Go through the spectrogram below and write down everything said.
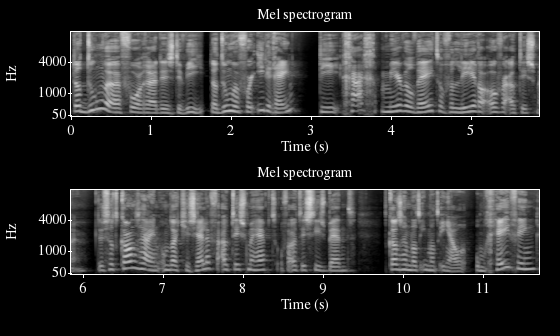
dat doen we voor, uh, is de wie, dat doen we voor iedereen die graag meer wil weten of wil leren over autisme. Dus dat kan zijn omdat je zelf autisme hebt of autistisch bent. Het kan zijn omdat iemand in jouw omgeving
